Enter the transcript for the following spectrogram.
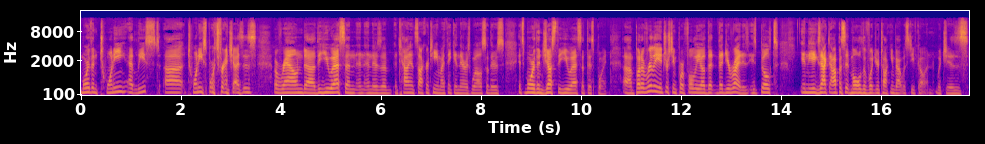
more than 20, at least, uh, 20 sports franchises around uh, the U.S. And, and, and there's an Italian soccer team, I think, in there as well. So there's it's more than just the U.S. at this point. Uh, but a really interesting portfolio that, that you're right is, is built – in the exact opposite mold of what you're talking about with Steve Cohen, which is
